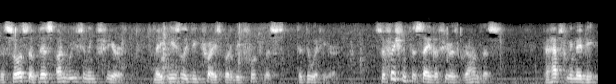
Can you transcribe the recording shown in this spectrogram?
The source of this unreasoning fear may easily be traced, but it would be fruitless to do it here. Sufficient to say the fear is groundless. Perhaps we may be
